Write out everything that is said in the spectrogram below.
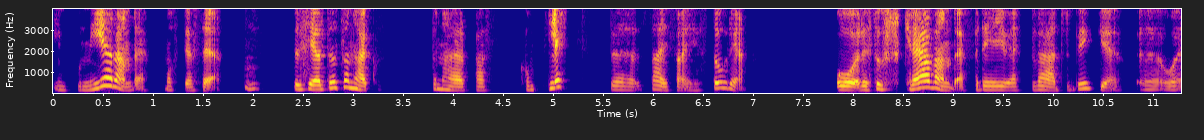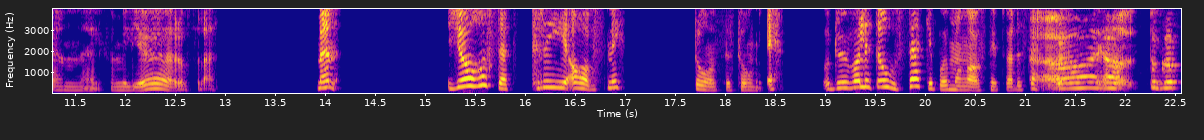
imponerande, måste jag säga. Mm. Speciellt en sån här, sån här pass komplex eh, sci-fi historia. Och resurskrävande, för det är ju ett världsbygge eh, och en liksom, miljöer och sådär. Men jag har sett tre avsnitt från säsong ett. Och du var lite osäker på hur många avsnitt du hade sett. Ja, jag tog upp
